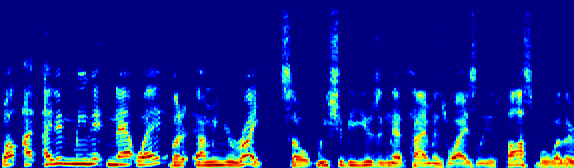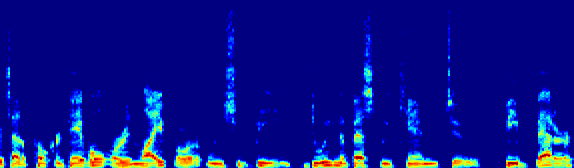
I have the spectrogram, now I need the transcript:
Well, I, I, didn't mean it in that way, but I mean, you're right. So we should be using that time as wisely as possible, whether it's at a poker table or in life, or we should be doing the best we can to be better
